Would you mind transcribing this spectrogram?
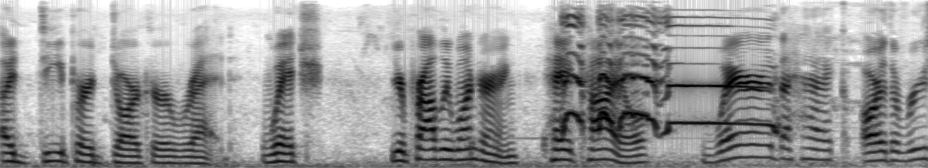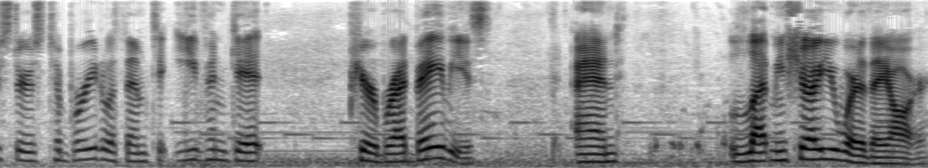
a deeper, darker red, which you're probably wondering, hey Kyle, where the heck are the roosters to breed with them to even get purebred babies. And let me show you where they are.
